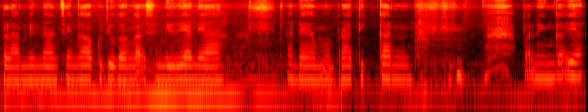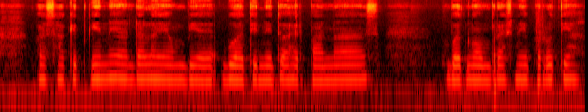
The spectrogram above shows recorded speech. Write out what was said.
pelaminan sehingga aku juga nggak sendirian ya. Ada yang memperhatikan. Paling enggak ya pas sakit gini adalah yang buatin itu air panas buat ngompres nih perut ya.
